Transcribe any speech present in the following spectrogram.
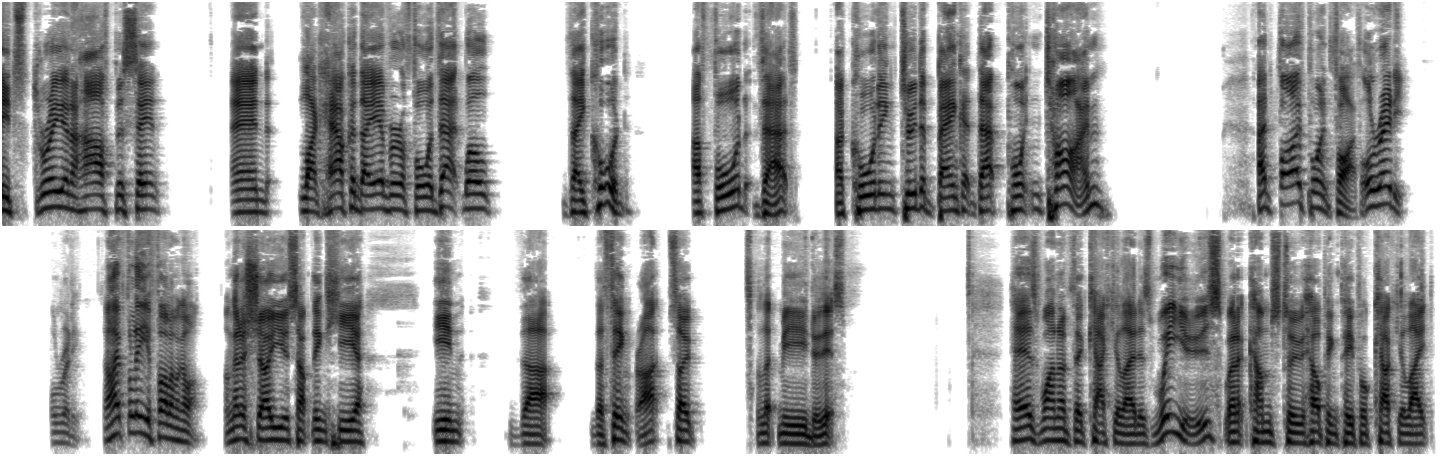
it's three and a half percent. And like, how could they ever afford that? Well, they could afford that according to the bank at that point in time at 5.5 already. Already. So hopefully you're following along. I'm going to show you something here in the the thing, right? So let me do this. Here's one of the calculators we use when it comes to helping people calculate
